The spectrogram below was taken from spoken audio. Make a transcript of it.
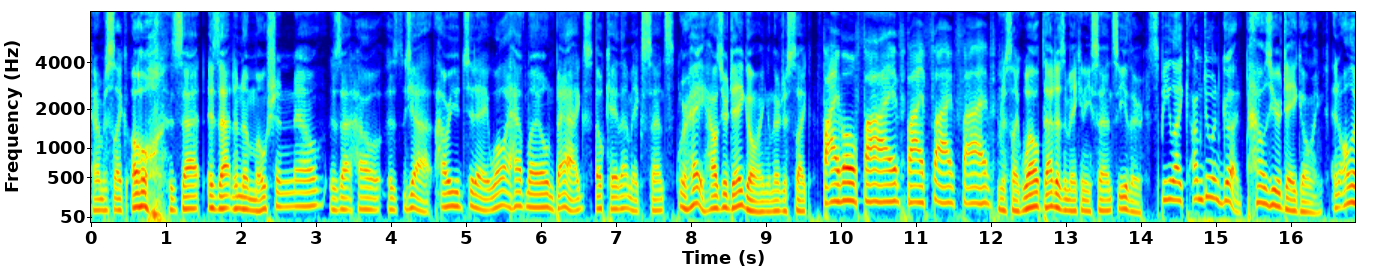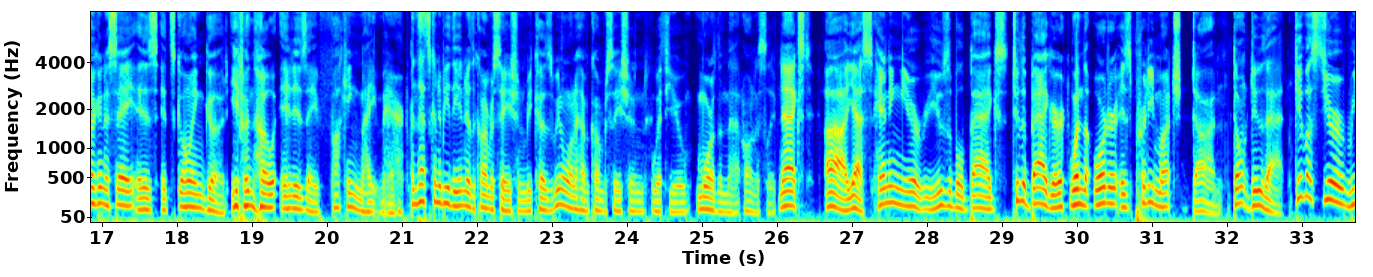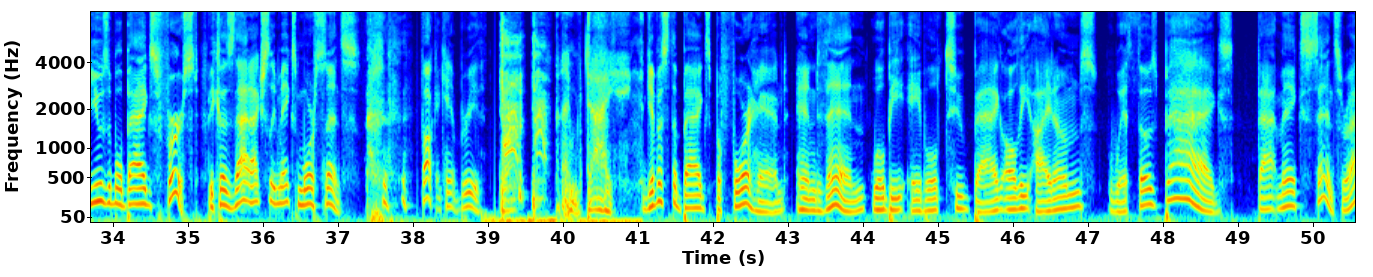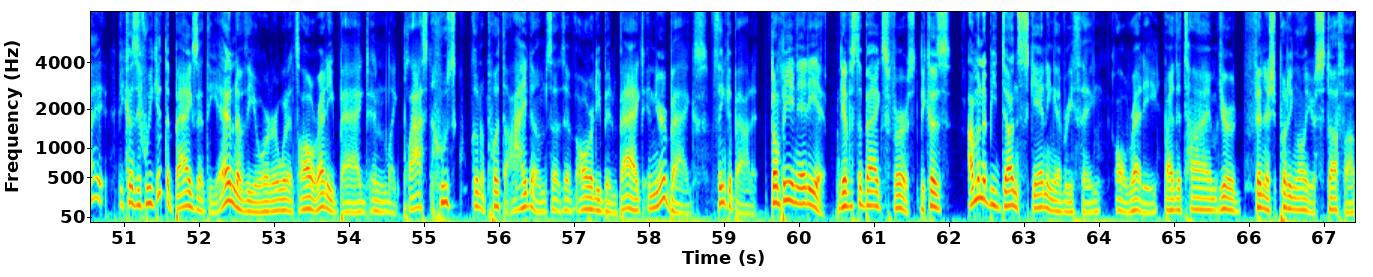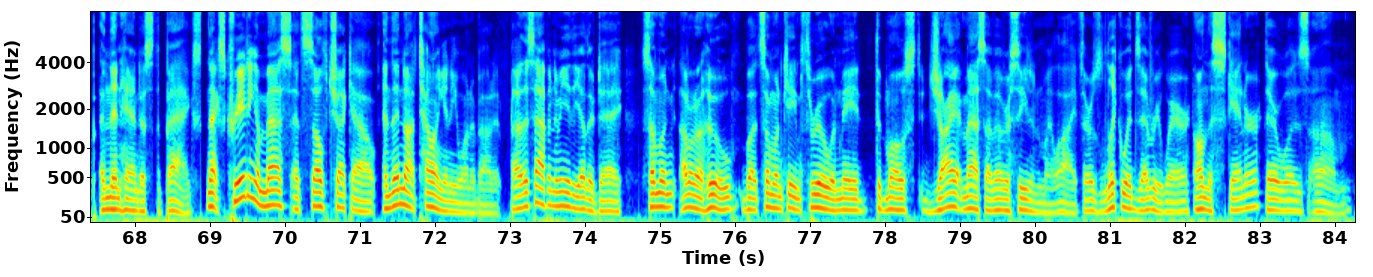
And I'm just like, oh, is that is that an emotion now? Is that how is yeah? How are you today? Well, I have my own bags. Okay, that makes sense. Or hey, how's your day going? And they're just like, 505 555. I'm just like, well, that doesn't make any sense either. Just be like, I'm doing good. How's your day going? And all they're gonna say is, it's going good, even though it is a fucking nightmare. And that's gonna be the end of the conversation because we don't want to have a conversation with you more than that, honestly. Next. Ah, yes, handing your reusable bags to the bagger when the order is pretty much done. Don't do that. Give us your reusable bags first, because that actually makes more sense. Fuck, I can't breathe. I'm dying. Give us the bags beforehand, and then we'll be able to bag all the items with those bags. That makes sense, right? Because if we get the bags at the end of the order when it's already bagged in like plastic, who's going to put the items that have already been bagged in your bags? Think about it. Don't be an idiot. Give us the bags first because I'm going to be done scanning everything already by the time you're finished putting all your stuff up and then hand us the bags. Next, creating a mess at self checkout and then not telling anyone about it. Uh, this happened to me the other day. Someone, I don't know who, but someone came through and made the most giant mess I've ever seen in my life. There was liquids everywhere on the scanner. There was um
